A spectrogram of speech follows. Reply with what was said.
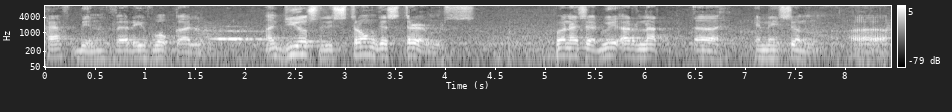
have been very vocal and used the strongest terms when I said we are not uh, a nation uh,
